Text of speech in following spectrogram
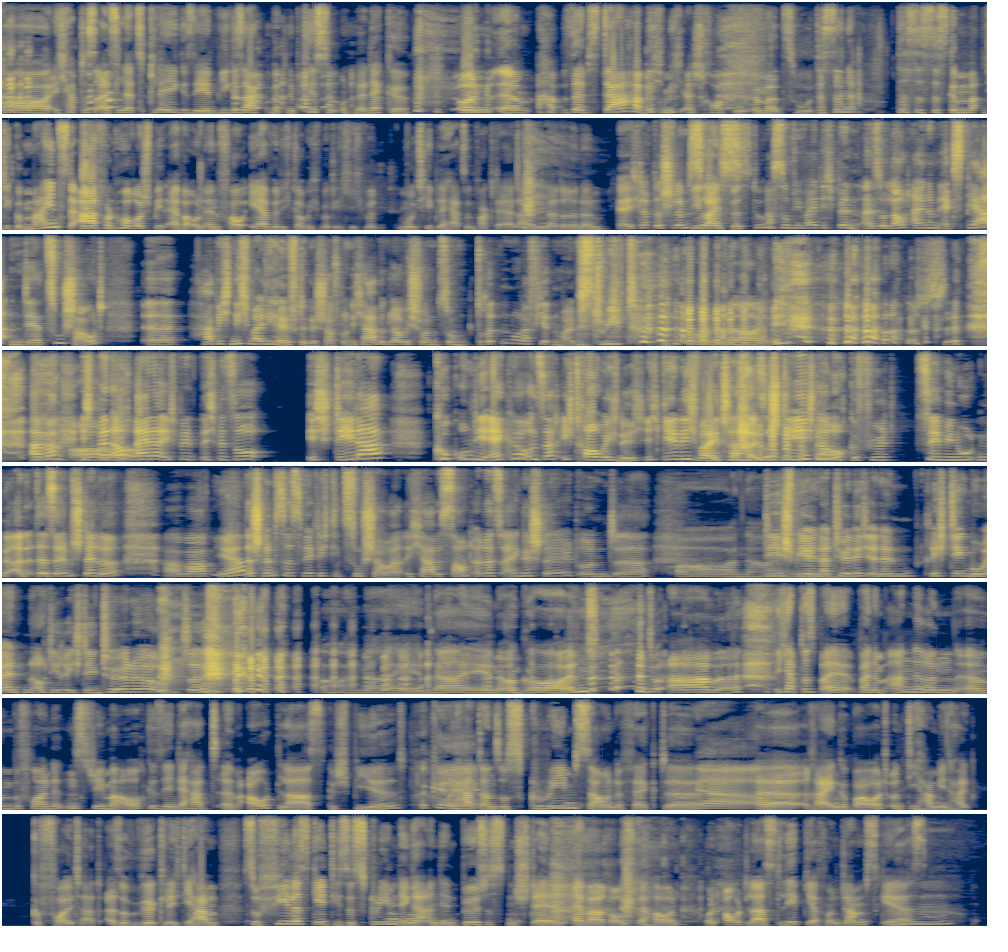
Oh, ich habe das als Let's Play gesehen, wie gesagt, mit einem Kissen und einer Decke. Und ähm, hab, selbst da habe ich mich erschrocken immer zu. Das, sind, das ist das geme die gemeinste Art von Horrorspiel ever. Und in VR würde ich, glaube ich, wirklich, ich würde multiple Herzinfarkte erleiden da drinnen. Ja, ich glaube, das Schlimmste Wie weit ist, bist du? Ach so, wie weit ich bin. Also laut einem Experten, der zuschaut, äh, habe ich nicht mal die Hälfte geschafft. Und ich habe, glaube ich, schon zum dritten oder vierten Mal gestreamt. Oh nein. oh, shit. Aber ich bin Oh. auch einer, ich bin, ich bin so, ich stehe da, guck um die Ecke und sag, ich trau mich nicht, ich gehe nicht weiter. Also stehe ich da auch gefühlt zehn Minuten an derselben Stelle. Aber Ja? das Schlimmste ist wirklich die Zuschauer. Ich habe Sound Alerts eingestellt und äh, Oh die spielen natürlich in den richtigen Momenten auch die richtigen Töne und äh, Oh nein, nein, oh Gott. Du Arme. Ich habe das bei, bei einem anderen ähm, befreundeten Streamer auch gesehen. Der hat ähm, Outlast gespielt Okay. und hat dann so Scream-Soundeffekte ja. äh, reingebaut und die haben ihn halt gefoltert. Also wirklich, die haben so viel es geht diese Scream-Dinger an den bösesten Stellen ever rausgehauen. Und Outlast lebt ja von Jumpscares.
